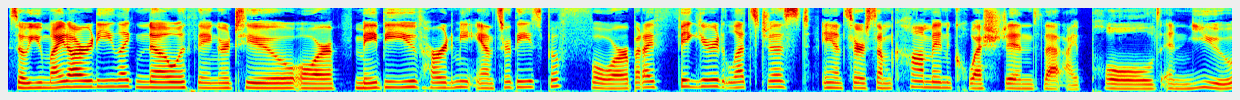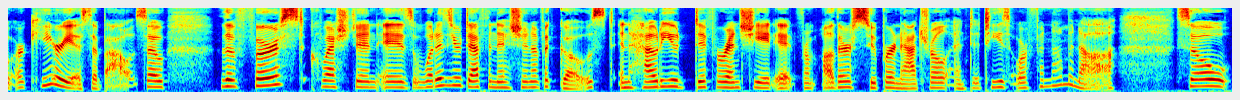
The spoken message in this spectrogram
so you might already like know a thing or two or maybe you've heard me answer these before, but I figured let's just answer some common questions that I pulled and you are curious about. So the first question is What is your definition of a ghost, and how do you differentiate it from other supernatural entities or phenomena? So,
